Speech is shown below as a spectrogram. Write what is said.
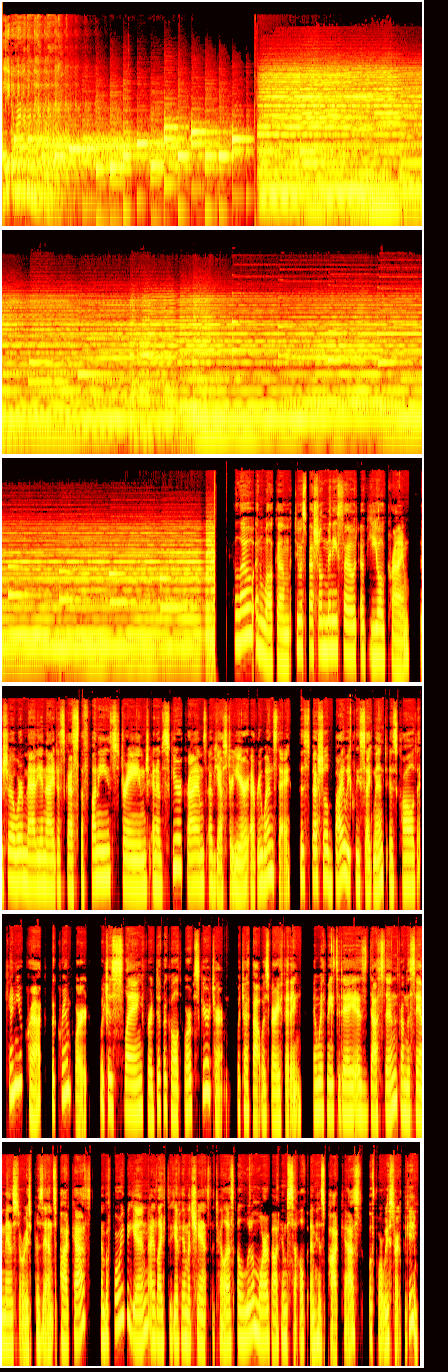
The Oracle Network. Hello and welcome to a special mini-sode of Ye Olde Crime, the show where Maddie and I discuss the funny, strange, and obscure crimes of yesteryear every Wednesday. This special bi-weekly segment is called Can You Crack the Cramp Word, which is slang for a difficult or obscure term, which I thought was very fitting. And with me today is Dustin from the Sandman Stories Presents podcast. And before we begin, I'd like to give him a chance to tell us a little more about himself and his podcast before we start the game.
